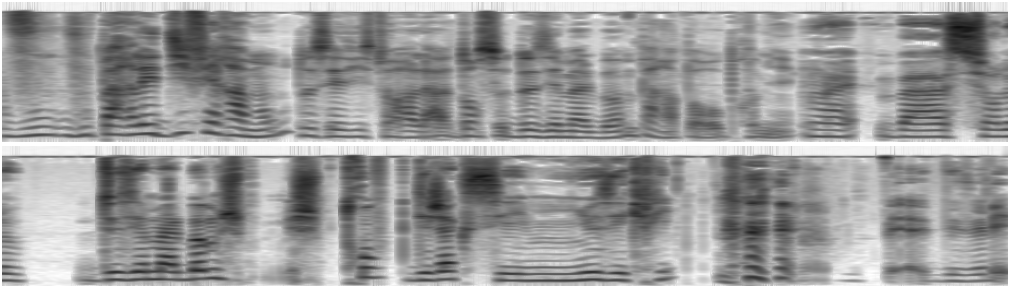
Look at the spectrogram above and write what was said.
vous, vous parlez différemment de ces histoires-là dans ce deuxième album par rapport au premier? Ouais, bah sur le deuxième album, je, je trouve déjà que c'est mieux écrit. Désolée.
